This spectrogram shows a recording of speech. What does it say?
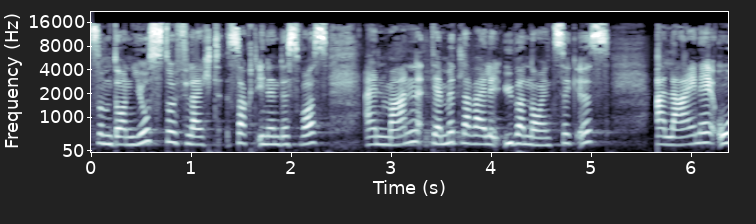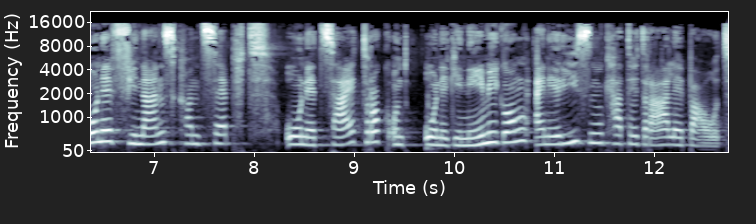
zum Don Justo. Vielleicht sagt Ihnen das was. Ein Mann, der mittlerweile über 90 ist, alleine ohne Finanzkonzept, ohne Zeitdruck und ohne Genehmigung eine Riesenkathedrale baut.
